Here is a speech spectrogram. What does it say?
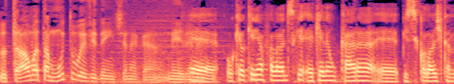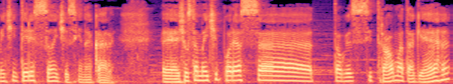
do trauma tá muito evidente, né, cara, nele. Né? É, né? o que eu queria falar antes é que ele é um cara é, psicologicamente interessante, assim, né, cara? É, justamente por essa, talvez esse trauma da guerra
